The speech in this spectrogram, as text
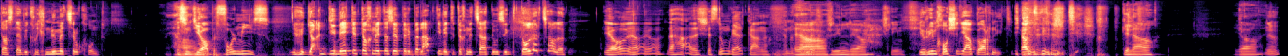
dass der wirklich nicht mehr zurückkommt. Das sind ja aber voll mies. Ja, die wetten doch nicht, dass jemand überlebt. Die wetten doch nicht 10.000 Dollar zahlen. Ja, ja, ja. Aha, das ist jetzt nur um Geld gegangen. Ja, natürlich. Ja, wahrscheinlich, ja. Schlimm. Die Räume kosten ja auch gar nichts. Ja, Genau. Ja. Ja.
